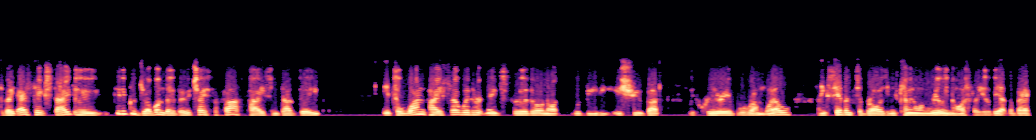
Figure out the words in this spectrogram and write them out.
To beat Aztec State, who did a good job on debut, chased a fast pace and dug deep. It's a one pacer. Whether it needs further or not would be the issue, but with clear air will run well. I think seven surprising is coming along really nicely. It'll be at the back.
